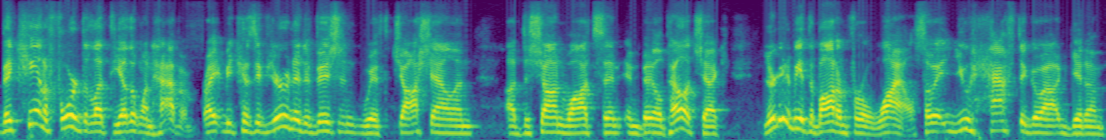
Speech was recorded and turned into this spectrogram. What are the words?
they can't afford to let the other one have him, right? Because if you're in a division with Josh Allen, uh, Deshaun Watson, and Bill Belichick, you're going to be at the bottom for a while. So it, you have to go out and get them.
